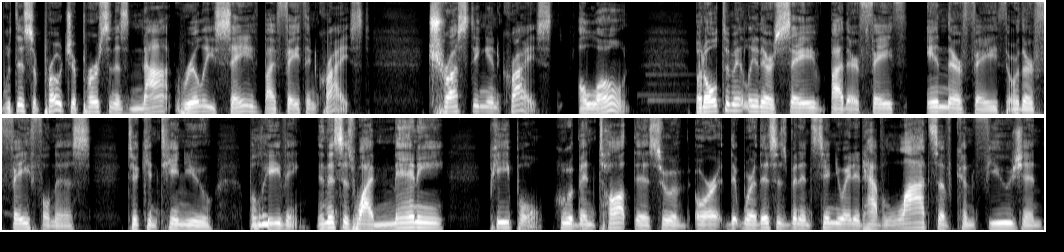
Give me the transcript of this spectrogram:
with this approach, a person is not really saved by faith in Christ, trusting in Christ alone, but ultimately they're saved by their faith in their faith or their faithfulness to continue believing. And this is why many people who have been taught this who have or where this has been insinuated have lots of confusion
